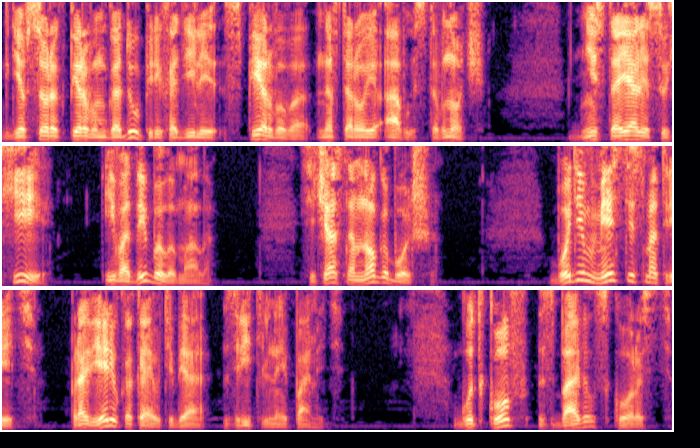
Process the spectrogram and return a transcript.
где в сорок первом году переходили с 1 на 2 августа в ночь. Дни стояли сухие, и воды было мало. Сейчас намного больше. Будем вместе смотреть. Проверю, какая у тебя зрительная память. Гудков сбавил скорость.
